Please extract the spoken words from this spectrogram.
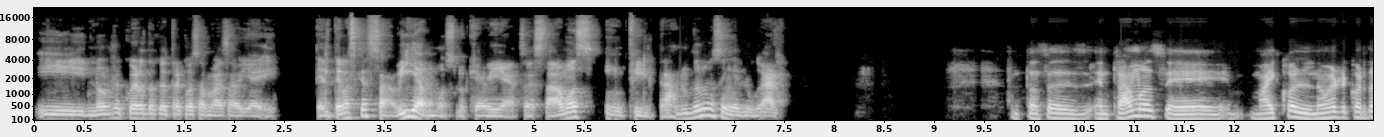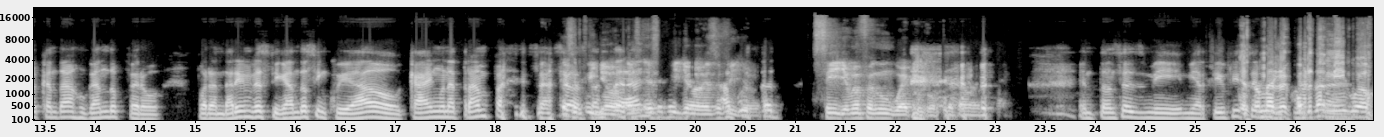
y no recuerdo qué otra cosa más había ahí. El tema es que sabíamos lo que había, o sea, estábamos infiltrándonos en el lugar. Entonces entramos, eh, Michael, no me recuerdo que andaba jugando, pero por andar investigando sin cuidado cae en una trampa. se hace Ese fui yo, ese, daño. ese fui yo, ese Ah, fui yo. Sí, yo me fui en un hueco completamente. Entonces mi, mi artíficer. Eso me recuerda a mí, weón.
